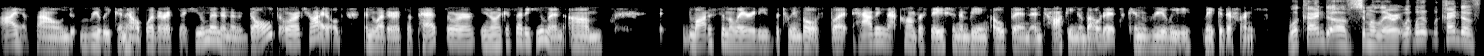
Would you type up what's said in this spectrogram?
I have found really can help, whether it's a human and an adult or a child, and whether it's a pet or, you know, like I said, a human. Um, lot of similarities between both, but having that conversation and being open and talking about it can really make a difference. What kind of similarity? What what, what kind of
